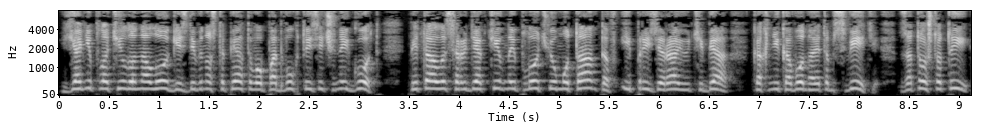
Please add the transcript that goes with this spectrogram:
«Я не платила налоги с девяносто пятого по двухтысячный год, питалась радиоактивной плотью мутантов и презираю тебя, как никого на этом свете, за то, что ты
